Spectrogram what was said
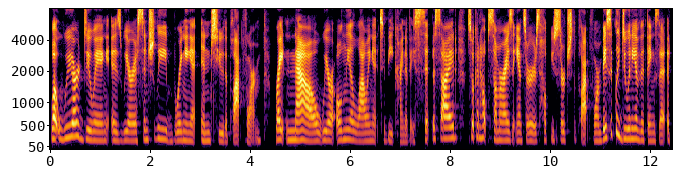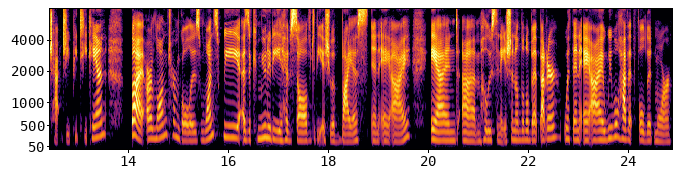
what we are doing is we are essentially bringing it into the platform. Right now, we are only allowing it to be kind of a sit beside so it can help summarize answers, help you search the platform, basically do any of the things that a chat GPT can. But our long term goal is once we as a community have solved the issue of bias in AI and um, hallucination a little bit better within AI, we will have it folded more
